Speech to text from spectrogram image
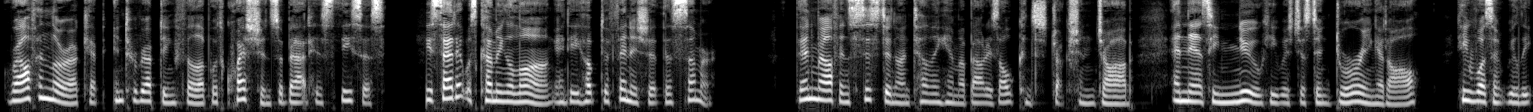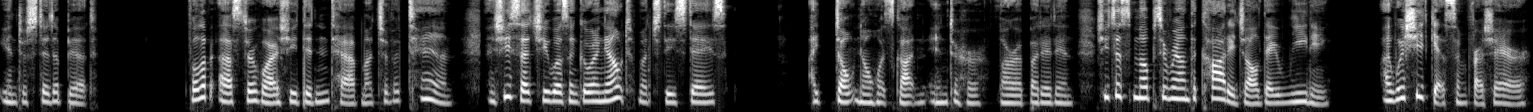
Ralph and Laura kept interrupting Philip with questions about his thesis. He said it was coming along, and he hoped to finish it this summer. Then Ralph insisted on telling him about his old construction job, and Nancy knew he was just enduring it all. He wasn't really interested a bit. Philip asked her why she didn't have much of a tan, and she said she wasn't going out much these days. I don't know what's gotten into her, Laura butted in. She just mopes around the cottage all day reading. I wish she'd get some fresh air.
